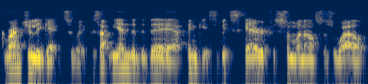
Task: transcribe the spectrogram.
gradually get to it because at the end of the day i think it's a bit scary for someone else as well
